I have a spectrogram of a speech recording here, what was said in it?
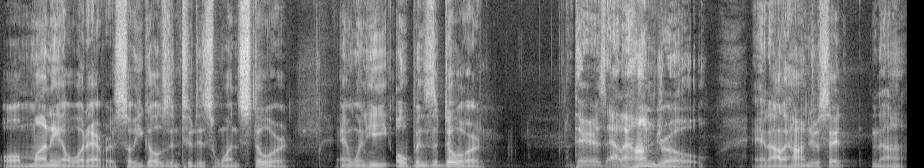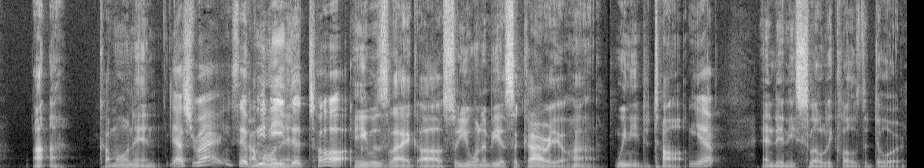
or money or whatever. So he goes into this one store, and when he opens the door, there's Alejandro, and Alejandro said, "Nah, uh, uh come on in." that's right. He said Come we need in. to talk. He was like, uh, so you want to be a Sicario, huh? We need to talk. Yep. And then he slowly closed the door.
